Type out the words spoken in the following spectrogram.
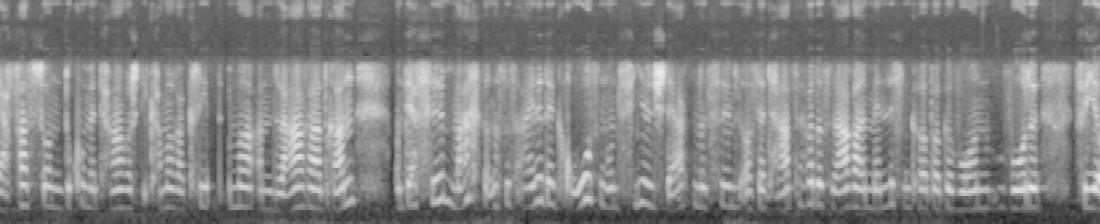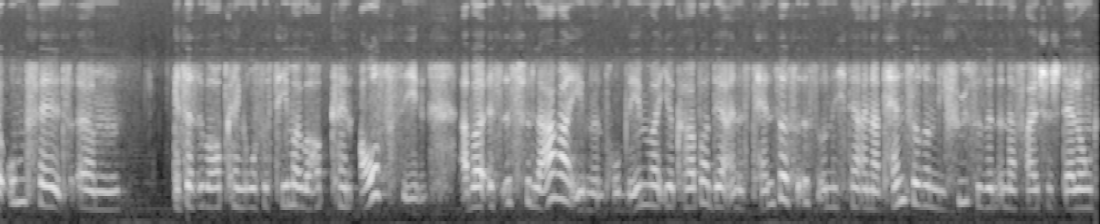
ja fast schon dokumentarisch. Die Kamera klebt immer an Lara dran. Und der Film macht, und das ist eine der großen und vielen Stärken des Films, aus der Tatsache, dass Lara im männlichen Körper geworden wurde, für ihr Umfeld ähm, ist das überhaupt kein großes Thema, überhaupt kein Aufsehen. Aber es ist für Lara eben ein Problem, weil ihr Körper der eines Tänzers ist und nicht der einer Tänzerin. Die Füße sind in der falschen Stellung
